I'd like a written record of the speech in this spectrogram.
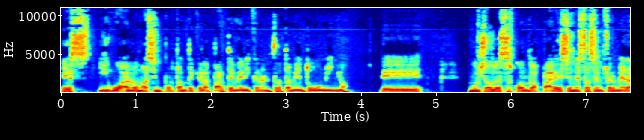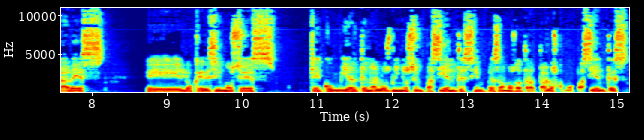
es igual o más importante que la parte médica en el tratamiento de un niño. Eh, muchas veces cuando aparecen estas enfermedades, eh, lo que decimos es que convierten a los niños en pacientes y empezamos a tratarlos como pacientes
